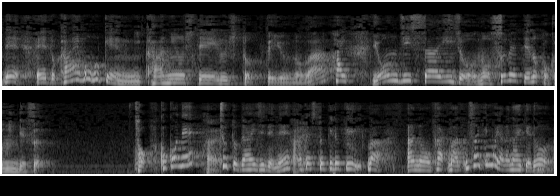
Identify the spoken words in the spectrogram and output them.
で、えー、と介護保険に加入している人っていうのは、はい。40歳以上の全ての国民です。そう。ここね、はい。ちょっと大事でね、はい。私時々まああのか、まあ、最近もやらないけど、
